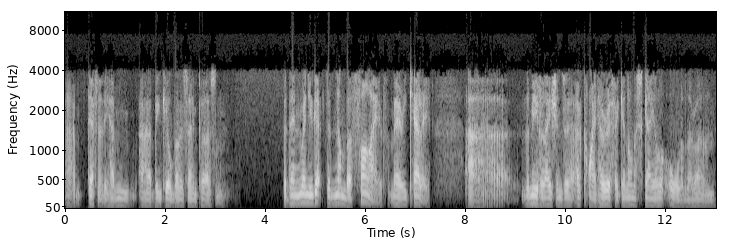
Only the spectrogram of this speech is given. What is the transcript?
um, definitely having uh, been killed by the same person. But then when you get to number five, Mary Kelly, uh, the mutilations are, are quite horrific and on a scale all of their own.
